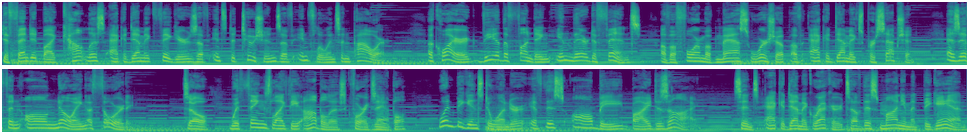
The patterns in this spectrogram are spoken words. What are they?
defended by countless academic figures of institutions of influence and power, acquired via the funding in their defense of a form of mass worship of academics' perception, as if an all knowing authority. So, with things like the obelisk, for example, one begins to wonder if this all be by design. Since academic records of this monument began,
